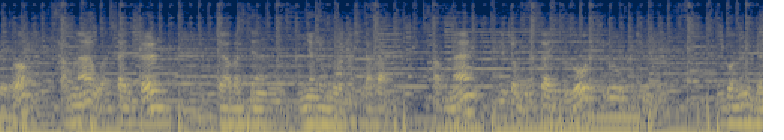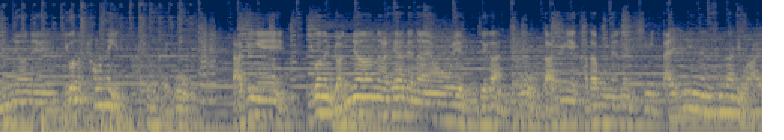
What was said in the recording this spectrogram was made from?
그래서 4분할 원 사이클 제가 봤을 때는 2년 정도 하시다가 4분할 1.5 사이클로 쭉 가시면 돼요. 이거는 몇 년에 이거는 평생 이렇게 가셔도 되고 나중에 이거는 몇 년을 해야 되나요의 문제가 아니고 나중에 가다 보면은 힘이 딸리는 순간이 와요.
